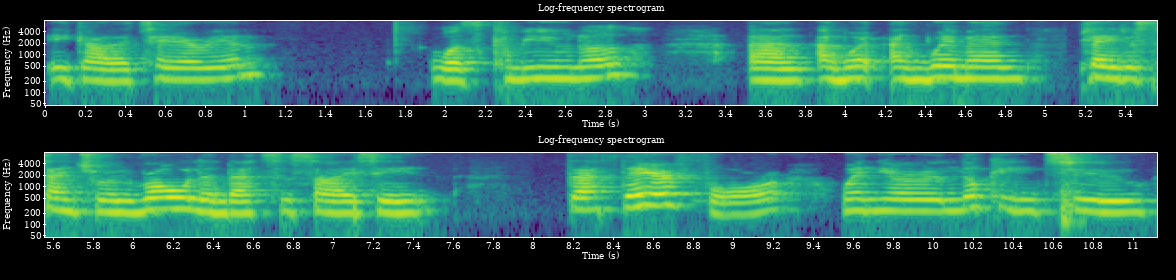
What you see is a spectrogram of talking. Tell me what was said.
egalitarian, was communal, and, and, and women played a central role in that society. That therefore, when you're looking to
